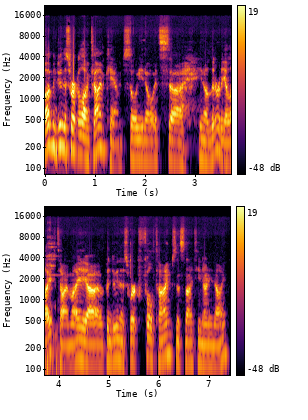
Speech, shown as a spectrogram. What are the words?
well, I've been doing this work a long time, Cam. So you know, it's uh, you know literally a lifetime. I uh, have been doing this work full time since 1999.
